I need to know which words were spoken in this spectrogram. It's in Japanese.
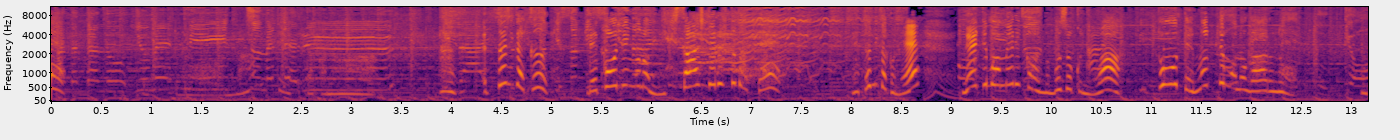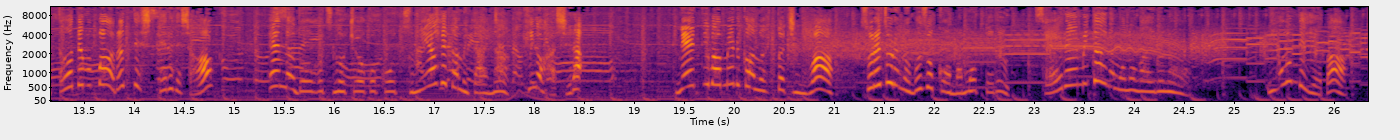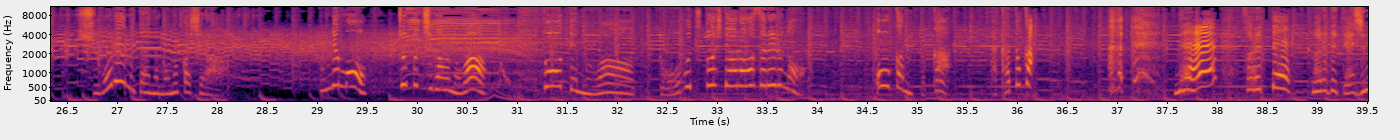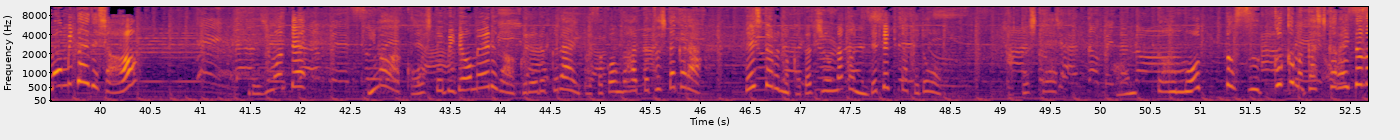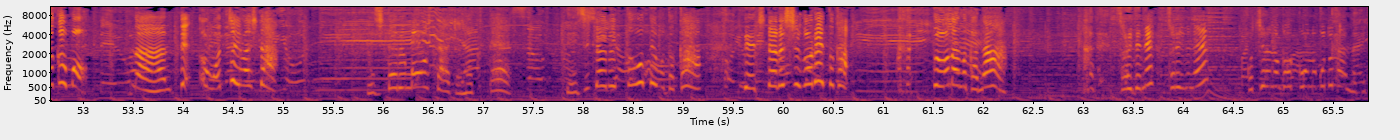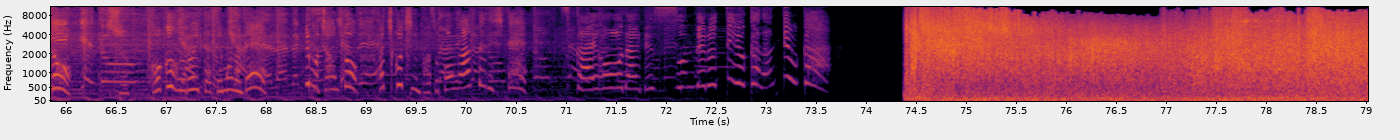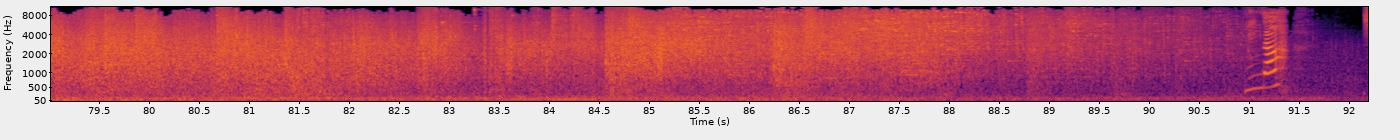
とにかくレコーディングのミキサーしてる人だって、ね、とにかくねネイティブアメリカンの部族にはトーテムってものがあるの。トーテムボールって知ってるでしょ？変な動物の彫刻を積み上げたみたいな木の柱。ネイティブアメリカンの人たちにはそれぞれの部族を守ってる精霊みたいなものがいるの。日本で言えば守護霊みたいなものかしら。でもちょっと違うのはトーテムは動物として表されるの。狼とか鷹とか。ねえそれってまるでデジモンみたいでしょ？デジモンって今はこうしてビデオメールが送れるくらいパソコンが発達したからデジタルの形の中に出てきたけどひょっとして本当はもっとすっごく昔からいたのかもなんて思っちゃいました。デジタルモンスターじゃなくてデジタルトーテムとかデジタル守護霊とか。かな。それでねそれでねこちらの学校のことなんだけどすっごく古い建物ででもちゃんとあちこちにパソコンがあったりして使い放題で進んで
